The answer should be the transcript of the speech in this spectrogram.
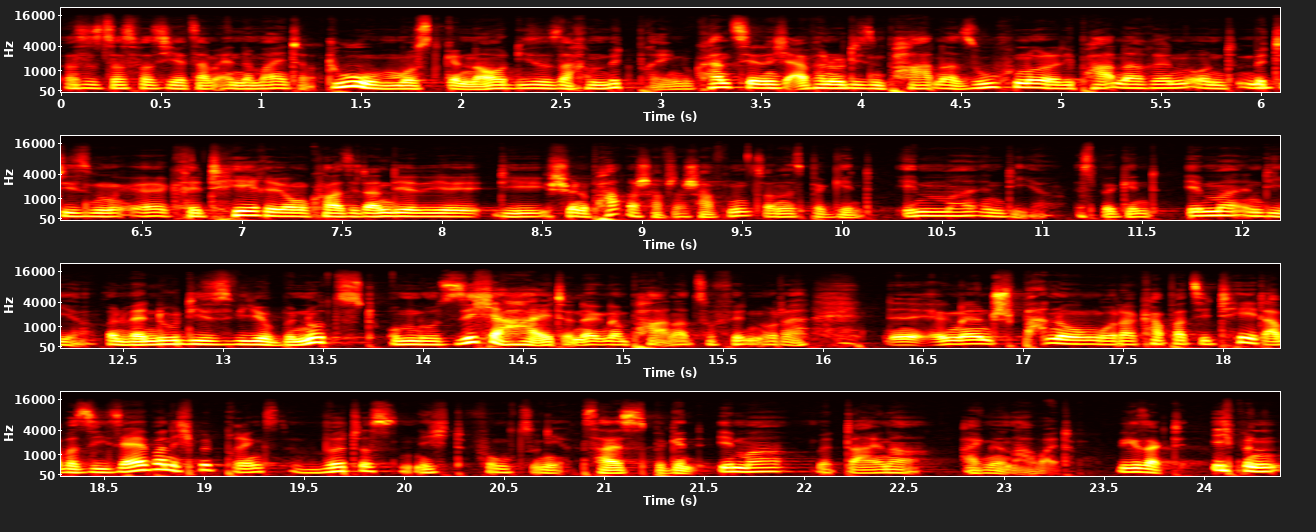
Das ist das, was ich jetzt am Ende meinte. Du musst genau diese Sachen mitbringen. Du kannst dir nicht einfach nur diesen Partner suchen oder die Partnerin und mit diesem äh, Kriterium quasi dann dir die, die schöne Partnerschaft erschaffen, sondern es beginnt immer in dir. Es beginnt immer in dir. Und wenn du dieses Video benutzt, um nur Sicherheit in irgendeinem Partner zu finden oder äh, irgendeine Entspannung oder Kapazität, aber sie selber nicht mitbringst, wird es nicht funktionieren. Das heißt, es beginnt immer mit deiner eigenen Arbeit. Wie gesagt, ich bin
